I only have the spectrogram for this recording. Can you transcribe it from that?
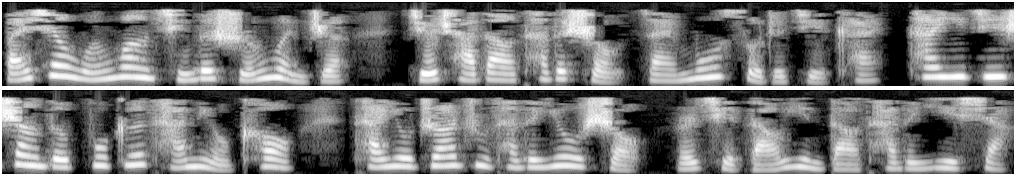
白孝文忘情的吮吻着，觉察到他的手在摸索着解开他衣襟上的布哥塔纽扣，他又抓住他的右手，而且导引到他的腋下，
